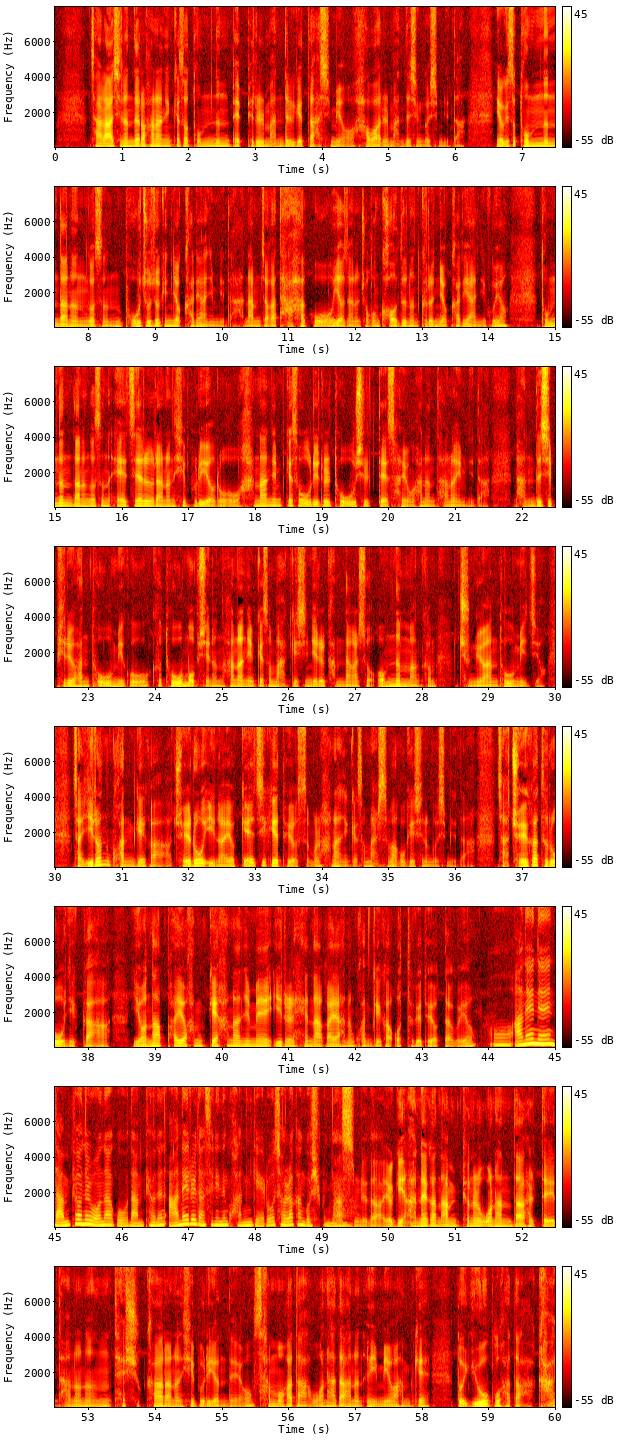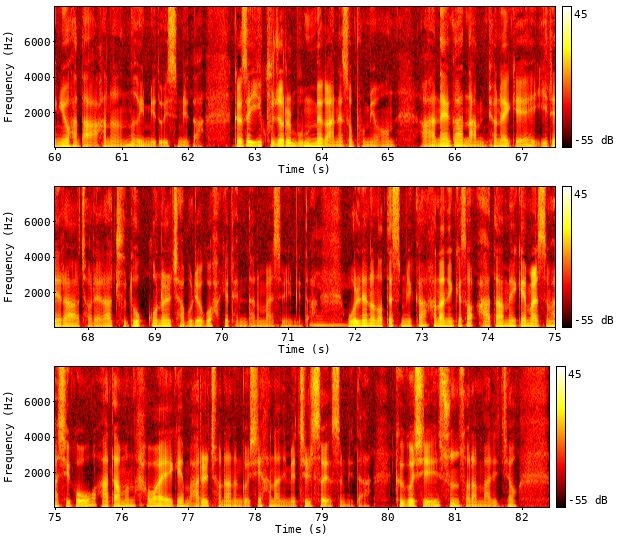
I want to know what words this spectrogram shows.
잘 아시는 대로 하나님께서 돕는 배필을 만들겠다 하시며 하와를 만드신 것입니다. 여기서 돕는다는 것은 보조적인 역할이 아닙니다. 남자가 다 하고 여자는 조금 거드는 그런 역할이 아니고요. 돕는다는 것은 에제르라는 히브리어로 하나님께서 우리를 도우실 때 사용하는 단어입니다. 반드시 필요한 도움이고 그 도움 없이는 하나님께서 맡기신 일을 감당할 수 없는 만큼 중요한 도움이지요. 자, 이런 관계가 죄로 인하여 깨지게 되었음을 하나님께서 말씀하고 계시는 것입니다. 자, 죄가 들어오니까 연합하여 함께 하나님의 일을 해 나가야 하는 관계가 어떻게 되었다고요? 어, 아내는 남편을 원하고 남편은 아내를 다스리는 관계로 전락한 것이군요. 맞습니다. 여기 아내가 남편을 원한다 할 때의 단어는 테슈카라는 히브리어인데요. 사모하다, 원하다 하는 의미와 함께 또 요구하다, 강요하다 하는 의미도 있습니다. 그래서 이 구절을 문맥 안에서 보면 아내가 남편에게 이래라 저래라 주도권을 잡으려고 하게 된다는 말씀입니다. 네. 원래는 어땠습니까? 하나님께서 아담에게 말씀하시고 아담은 하와에게 말을 전하는 것이 하나님의 질서였습니다. 그것이 순서란 말이죠.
